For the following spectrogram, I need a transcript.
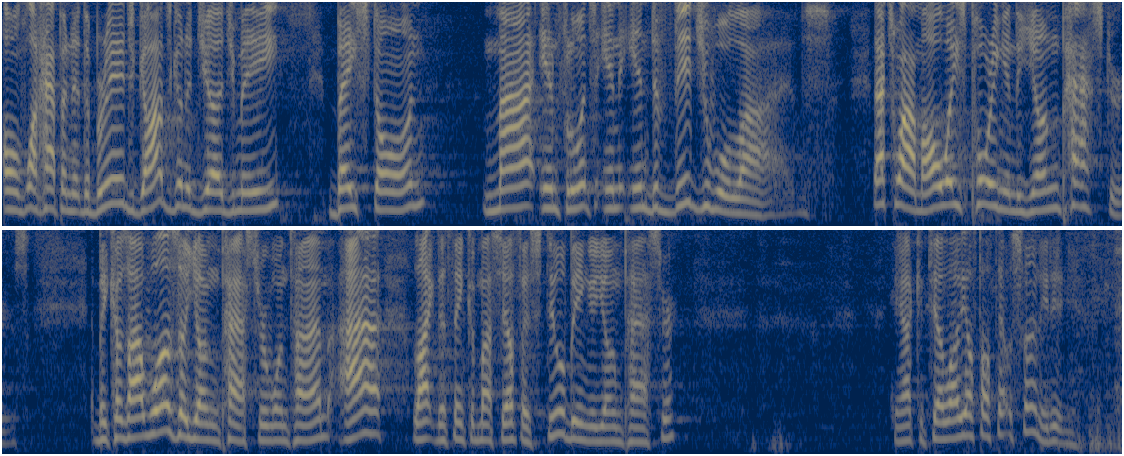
on what happened at the bridge. God's going to judge me based on my influence in individual lives. That's why I'm always pouring into young pastors because I was a young pastor one time. I like to think of myself as still being a young pastor. Yeah, I could tell a lot of y'all thought that was funny, didn't you?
